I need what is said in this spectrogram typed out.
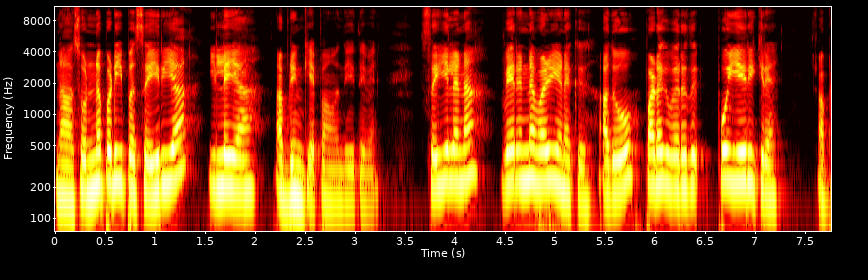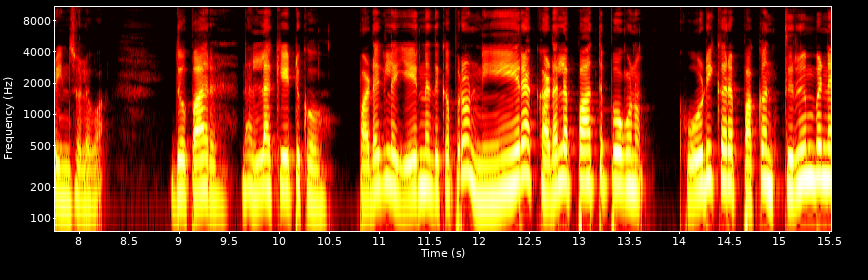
நான் சொன்னபடி இப்போ செய்கிறியா இல்லையா? அப்படின்னு கேட்பான் வந்தியத்தேவன் செய்யலனா வேற என்ன வழி எனக்கு? அதோ படகு வருது. போய் ஏறிக்கிறேன் அப்படின்னு சொல்லுவா. இதோ பார் நல்லா கேட்டுக்கோ. படகுல ஏறினதுக்கப்புறம் நேராக கடலை பார்த்து போகணும். கோடிக்கரை பக்கம் திரும்பின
